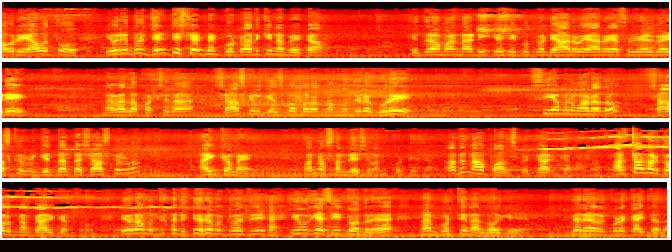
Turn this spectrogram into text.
ಅವರು ಯಾವತ್ತು, ಇವರಿಬ್ರು ಜಂಟಿ ಸ್ಟೇಟ್ಮೆಂಟ್ ಕೊಟ್ಟರು ಅದಕ್ಕಿನ್ನ ಬೇಕಾ? ಸಿದ್ದರಾಮಣ್ಣ, ಡಿ ಕೆ ಸಿ ಕೂತ್ಕೊಂಡು ಯಾರು ಯಾರು ಹೆಸರು ಹೇಳಬೇಡಿ. ನಾವೆಲ್ಲ ಪಕ್ಷದ ಶಾಸಕರು ಗೆಲ್ಸ್ಕೊಂಬರೋದು ನಮ್ಮ ಮುಂದಿರೋ ಗುರಿ. ಸಿ ಎಮ್ನ ಮಾಡೋದು ಶಾಸಕರು ಗೆದ್ದಂಥ ಶಾಸಕರು ಹೈಕಮಾಂಡ್ ಅನ್ನೋ ಸಂದೇಶವನ್ನು ಕೊಟ್ಟಿದ್ದಾರೆ. ಅದನ್ನು ನಾವು ಪಾಲಿಸ್ಬೇಕು, ಕಾರ್ಯಕರ್ತರು. ಅರ್ಥ ಮಾಡ್ಕೋಬೇಕು ನಮ್ಮ ಕಾರ್ಯಕರ್ತರು. ಇವರ ಮುಖ್ಯಮಂತ್ರಿ ಇವರ ಮುಖ್ಯಮಂತ್ರಿ, ಇವ್ರಿಗೆ ಸೀಟು ಅಂದ್ರೆ ನಾನು ಕೊಡ್ತೀನಿ ಅಲ್ಲಿ ಹೋಗಿ ಬೇರೆ ಯಾರು ಕೂಡ ಕಾಯ್ತದ?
